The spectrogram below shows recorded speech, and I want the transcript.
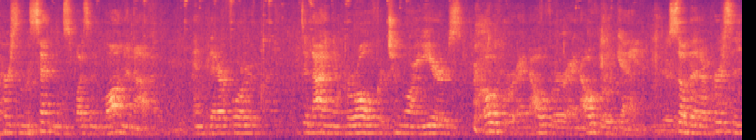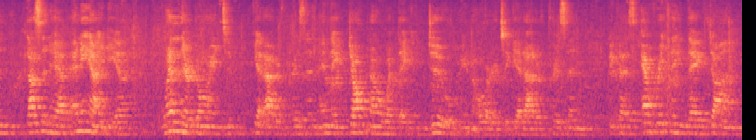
a person's sentence wasn't long enough and therefore denying them parole for two more years over and over and over again so that a person doesn't have any idea when they're going to get out of prison and they don't know what they can do in order to get out of prison because everything they've done,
